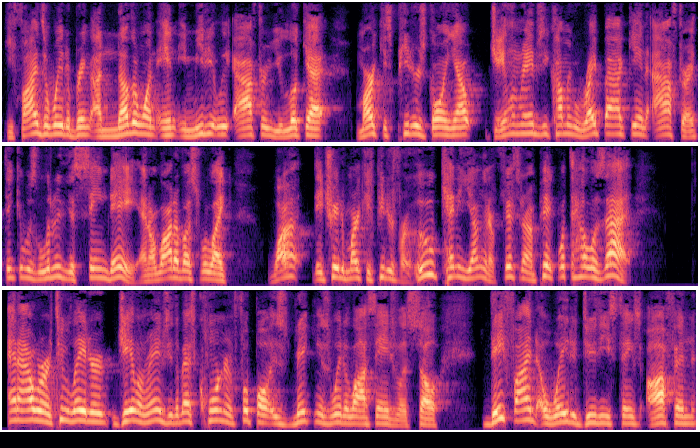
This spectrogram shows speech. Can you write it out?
he finds a way to bring another one in immediately after. You look at Marcus Peters going out, Jalen Ramsey coming right back in after. I think it was literally the same day. And a lot of us were like, what? They traded Marcus Peters for who? Kenny Young and a fifth round pick. What the hell is that? An hour or two later, Jalen Ramsey, the best corner in football, is making his way to Los Angeles. So they find a way to do these things often.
